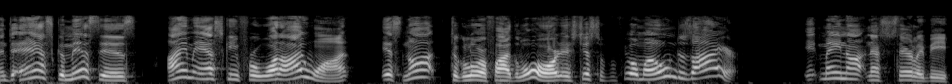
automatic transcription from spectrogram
And to ask amiss is, I'm asking for what I want. It's not to glorify the Lord, it's just to fulfill my own desire. It may not necessarily be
